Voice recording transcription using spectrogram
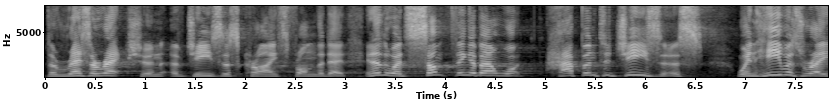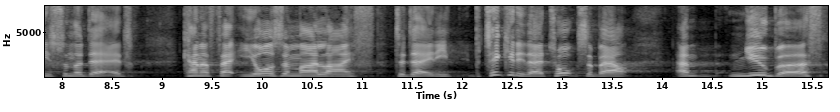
the resurrection of Jesus Christ from the dead. In other words, something about what happened to Jesus when he was raised from the dead can affect yours and my life today. And he particularly there talks about um, new birth,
